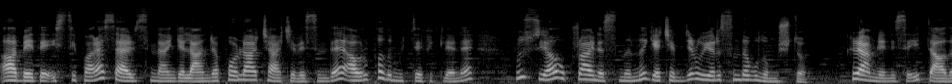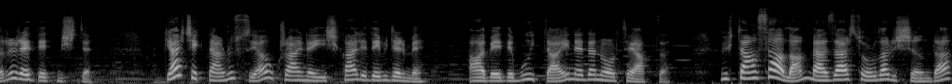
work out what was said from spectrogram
ABD istihbarat servisinden gelen raporlar çerçevesinde Avrupalı müttefiklerine Rusya-Ukrayna sınırını geçebilir uyarısında bulunmuştu. Kremlin ise iddiaları reddetmişti. Gerçekten Rusya Ukrayna'yı işgal edebilir mi? ABD bu iddiayı neden ortaya attı? Mühtansı alan benzer sorular ışığında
